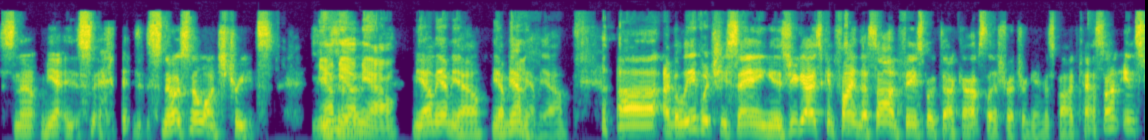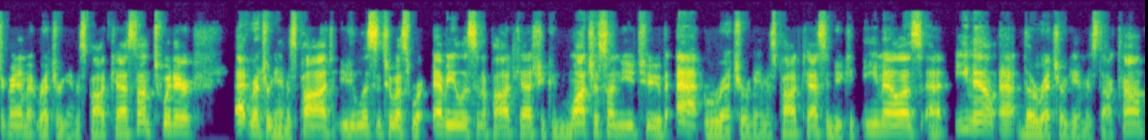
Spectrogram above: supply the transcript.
Snow, yeah, snow, snow on streets. Meow, meow, meow, meow, meow, meow, meow, meow, meow, meow. uh, I believe what she's saying is you guys can find us on Facebook.com slash Retro Gamers Podcast, on Instagram at Retro Gamers Podcast, on Twitter at Retro Gamers Pod. You can listen to us wherever you listen to podcasts. You can watch us on YouTube at Retro Gamers Podcast, and you can email us at email at theretrogamers.com.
